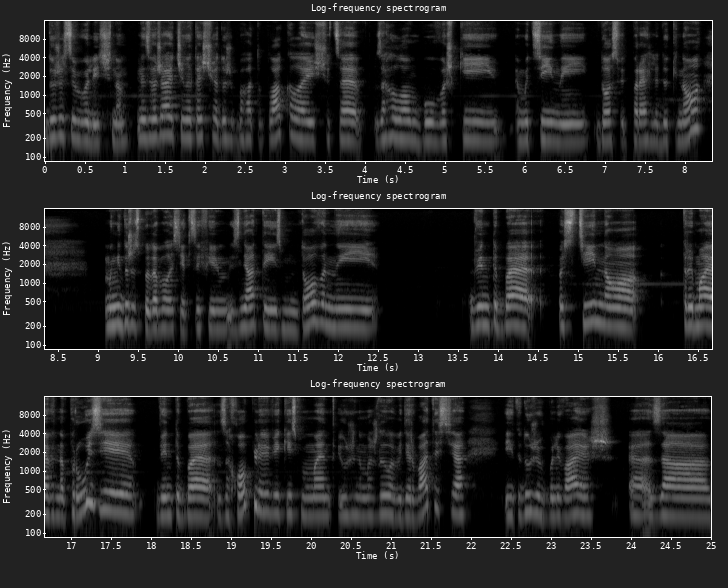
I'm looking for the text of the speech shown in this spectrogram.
Дуже символічно. Незважаючи на те, що я дуже багато плакала, і що це загалом був важкий емоційний досвід перегляду кіно. Мені дуже сподобалось, як цей фільм знятий і змонтований. Він тебе постійно тримає в напрузі, він тебе захоплює в якийсь момент, і вже неможливо відірватися, і ти дуже вболіваєш е, за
